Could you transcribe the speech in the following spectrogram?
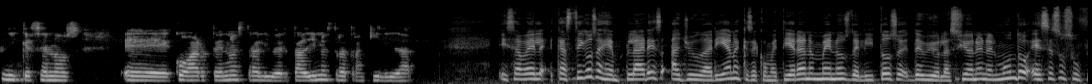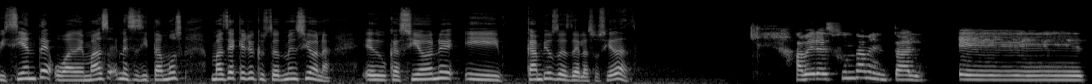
ni que se nos eh, coarte nuestra libertad y nuestra tranquilidad. Isabel, ¿castigos ejemplares ayudarían a que se cometieran menos delitos de violación en el mundo? ¿Es eso suficiente o además necesitamos más de aquello que usted menciona, educación y cambios desde la sociedad? A ver, es fundamental. Eh,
